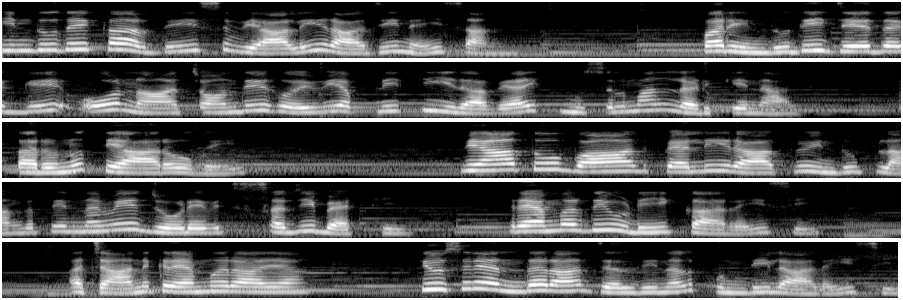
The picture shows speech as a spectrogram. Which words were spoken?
ਇੰਦੂ ਦੇ ਘਰ ਦੇ ਇਸ ਵਿਆਹ ਲਈ ਰਾਜ਼ੀ ਨਹੀਂ ਸਨ। ਪਰ ਇੰਦੂ ਦੀ ਜੇਦ ਅੱਗੇ ਉਹ ਨਾ ਚਾਹੁੰਦੇ ਹੋਏ ਵੀ ਆਪਣੀ ਧੀ ਦਾ ਵਿਆਹ ਇੱਕ ਮੁਸਲਮਾਨ ਲੜਕੇ ਨਾਲ ਕਰਨ ਨੂੰ ਤਿਆਰ ਹੋ ਗਈ ਵਿਆਹ ਤੋਂ ਬਾਅਦ ਪਹਿਲੀ ਰਾਤ ਨੂੰ ਇੰਦੂ ਪਲੰਗ ਤੇ ਨਵੇਂ ਜੋੜੇ ਵਿੱਚ ਸਜੀ ਬੈਠੀ। ਰੈਮਰ ਦੀ ਉਡੀਕ ਕਰ ਰਹੀ ਸੀ। ਅਚਾਨਕ ਰੈਮਰ ਆਇਆ ਤੇ ਉਸਨੇ ਅੰਦਰ ਆ ਜਲਦੀ ਨਾਲ ਕੁੰਡੀ ਲਾ ਲਈ ਸੀ।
